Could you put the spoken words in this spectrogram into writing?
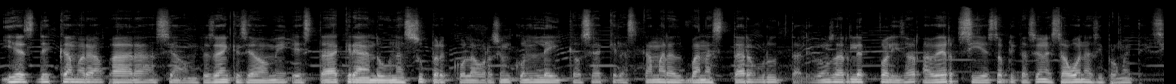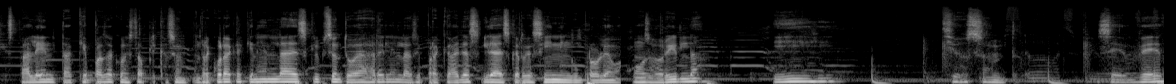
y es de cámara para Xiaomi. Ustedes saben que Xiaomi está creando una super colaboración con Leica, o sea que las cámaras van a estar brutales. Vamos a darle a actualizar a ver si esta aplicación está buena, si promete, si está lenta, qué pasa con esta aplicación. Recuerda que aquí en la descripción te voy a dejar el enlace para que vayas y la descargues sin ningún problema. Vamos a abrirla y... Dios santo, se ve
